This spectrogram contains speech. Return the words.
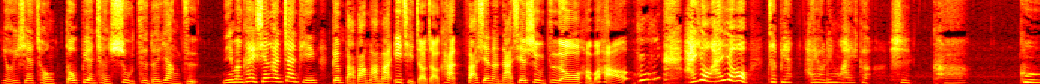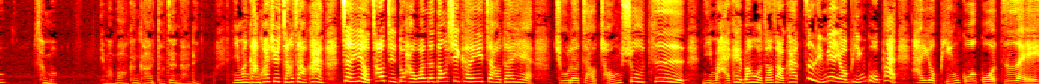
有一些虫都变成数字的样子，你们可以先按暂停，跟爸爸妈妈一起找找看，发现了哪些数字哦，好不好？还有还有，这边还有另外一个是卡。咕什么？你们帮我看看躲在哪里？你们赶快去找找看，这也有超级多好玩的东西可以找的耶！除了找重数字，你们还可以帮我找找看，这里面有苹果派，还有苹果果子哎，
